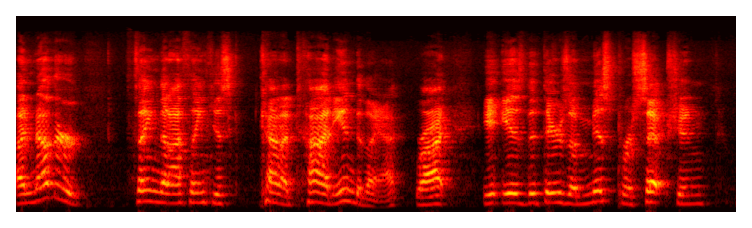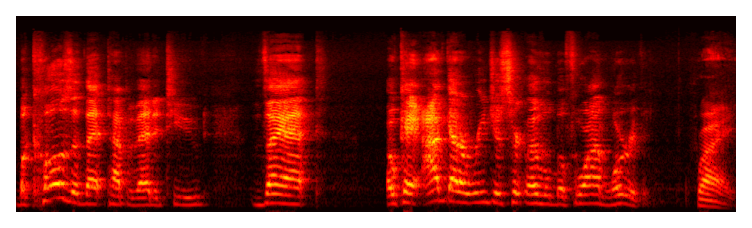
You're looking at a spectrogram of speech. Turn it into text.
Another thing that I think is kind of tied into that, right, i- is that there's a misperception because of that type of attitude that okay, I've got to reach a certain level before I'm worthy. right.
